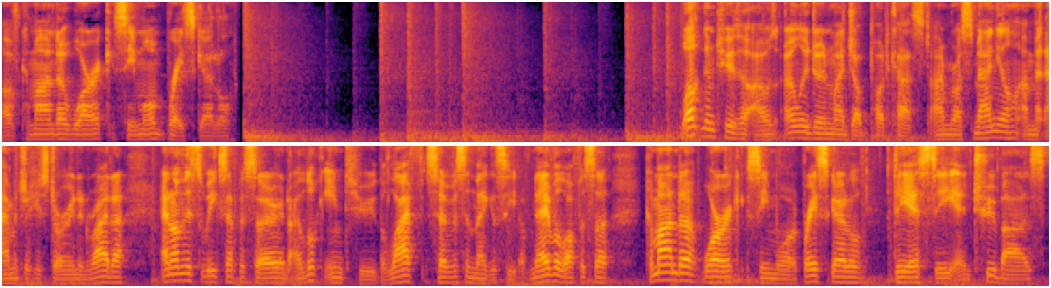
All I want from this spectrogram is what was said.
of Commander Warwick Seymour Bracegirdle. Welcome to the I Was Only Doing My Job podcast. I'm Ross Manuel, I'm an amateur historian and writer, and on this week's episode, I look into the life, service, and legacy of Naval Officer Commander Warwick Seymour Bracegirdle, DSC, and two bars,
